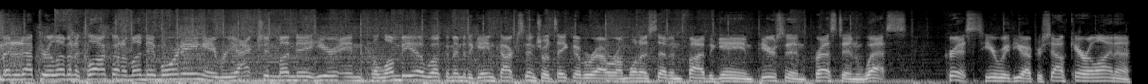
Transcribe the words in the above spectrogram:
minute after 11 o'clock on a Monday morning, a reaction Monday here in Columbia. Welcome into the Gamecock Central Takeover Hour on 1075 The Game. Pearson, Preston, Wes, Chris here with you after South Carolina.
